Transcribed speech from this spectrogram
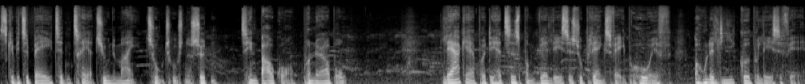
skal vi tilbage til den 23. maj 2017 til en baggård på Nørrebro. Lærke er på det her tidspunkt ved at læse suppleringsfag på HF, og hun er lige gået på læseferie.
